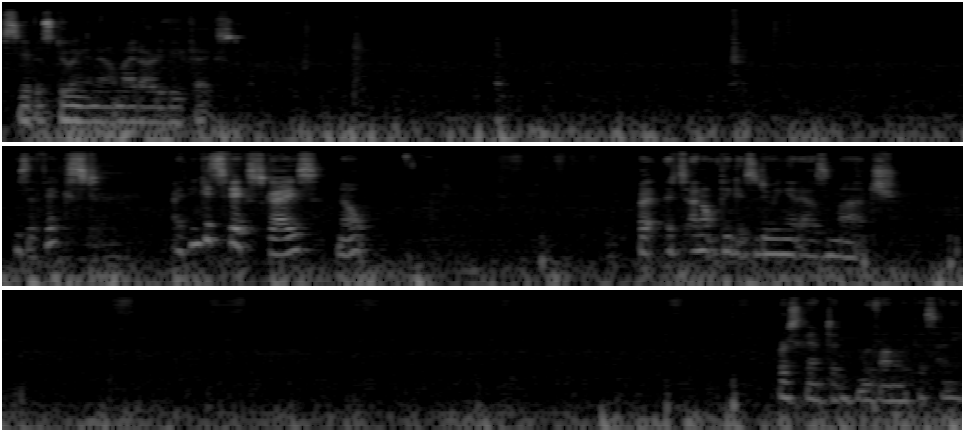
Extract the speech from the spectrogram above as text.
To see if it's doing it now, it might already be fixed. Is it fixed? I think it's fixed, guys. No. But it's I don't think it's doing it as much. We're just gonna have to move on with this, honey.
